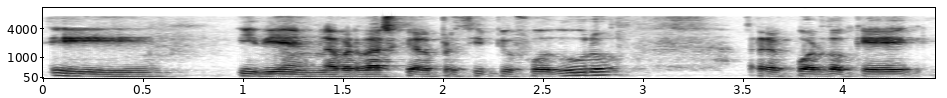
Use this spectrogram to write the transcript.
y, y bien, la verdad es que al principio fue duro recuerdo que,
